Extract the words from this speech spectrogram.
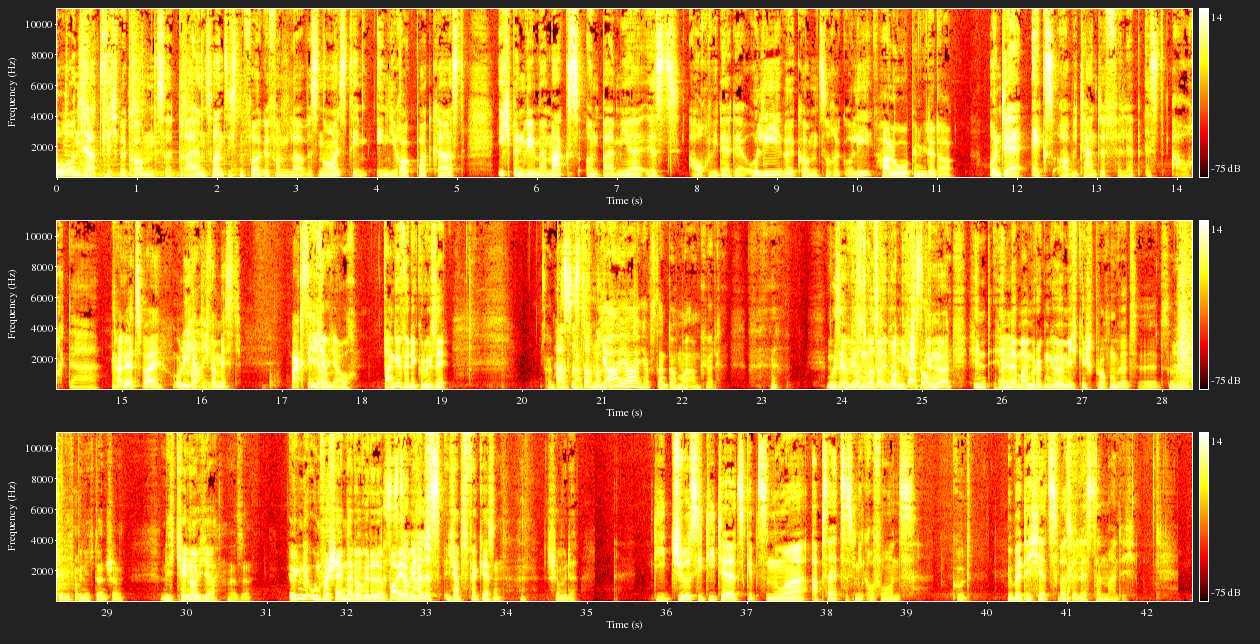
Hallo und herzlich willkommen zur 23. Folge von Love is Noise, dem Indie Rock Podcast. Ich bin wie immer Max und bei mir ist auch wieder der Uli. Willkommen zurück, Uli. Hallo, bin wieder da. Und der exorbitante Philipp ist auch da. Hallo ihr zwei. Uli, ich Hi. hab dich vermisst. Max, ich, Ich auch. euch auch. Danke für die Grüße. Im Hast du es doch noch Ja, gehört? ja, ich habe es dann doch mal angehört. Muss ja wissen, was da über mich gesprochen gehört. Hin, Ah, hinter ja. meinem Rücken über mich gesprochen wird. Äh, So neugierig bin ich dann schon. Und ich kenne euch ja. Also irgendeine Unverschämtheit war wieder dabei, aber ich alles- hab's, ich hab's vergessen. schon wieder. Die juicy Details gibt's nur abseits des Mikrofons. Gut. Über dich jetzt, was wir lästern, meinte ich.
